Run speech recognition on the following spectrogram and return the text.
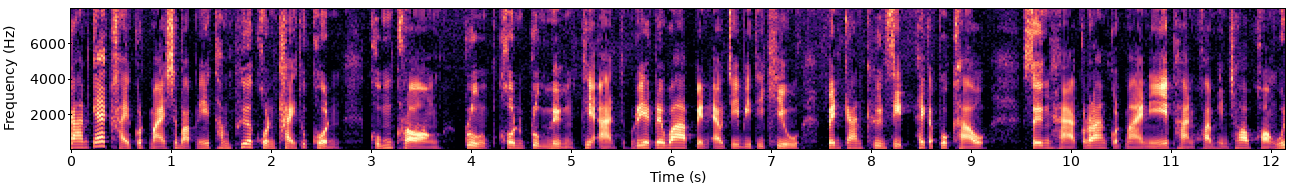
การแก้ไขกฎหมายฉบับนี้ทำเพื่อคนไทยทุกคน คุ้มครองกลุ่มคนกลุ่มหนึ่งที่อาจเรียกได้ว่าเป็น LGBTQ เป็นการคืนสิทธิ์ให้กับพวกเขา ซึ่งหากร่างกฎหมายนี้ผ่านความเห็นชอบของวุ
